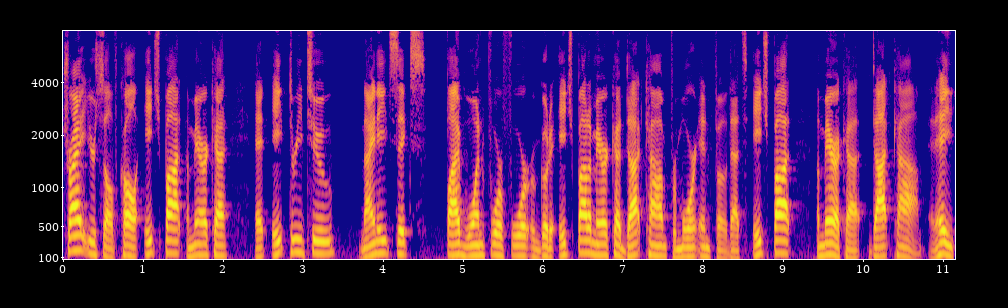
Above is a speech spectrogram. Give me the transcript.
try it yourself. Call HBOT America at 832 986 5144 or go to hbotamerica.com for more info. That's hbotamerica.com. And hey,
